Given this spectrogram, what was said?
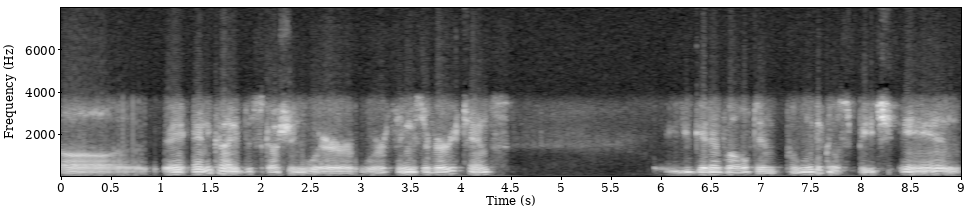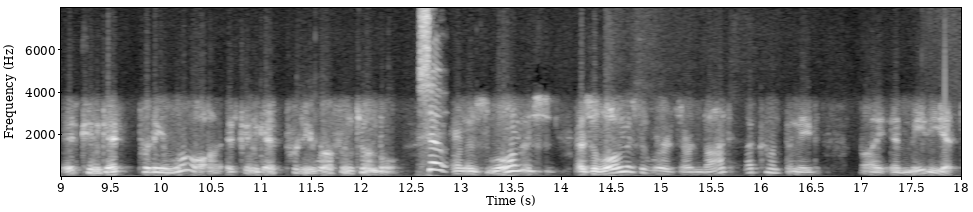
uh, any kind of discussion where where things are very tense, you get involved in political speech, and it can get pretty raw. It can get pretty rough and tumble. So And as long as as long as the words are not accompanied by immediate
